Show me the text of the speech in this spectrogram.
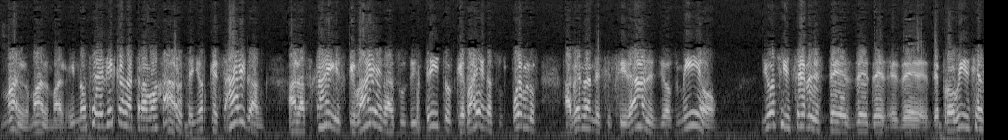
mal, mal, mal. Y no se dedican a trabajar, señor, que salgan a las calles, que vayan a sus distritos, que vayan a sus pueblos a ver las necesidades, Dios mío. Yo sin ser este, de, de, de, provincias,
